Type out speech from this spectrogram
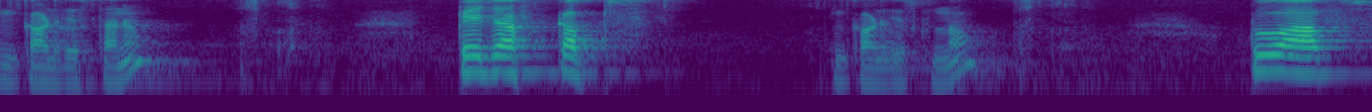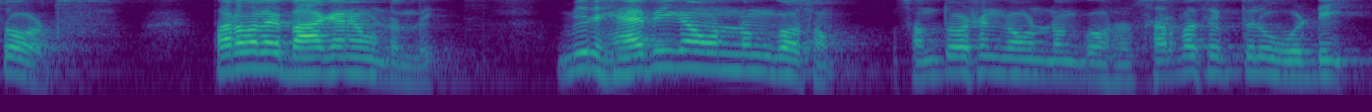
ఇంకోటి తీస్తాను. పేజ్ ఆఫ్ కప్స్ ఇంకోటి తీసుకుందాం. టూ ఆఫ్ సోట్స్ పర్వాలేదు బాగానే ఉంటుంది. మీరు హ్యాపీగా ఉండడం కోసం సంతోషంగా ఉండడం కోసం సర్వశక్తులు వడ్డీ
